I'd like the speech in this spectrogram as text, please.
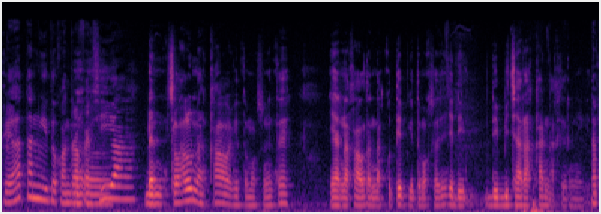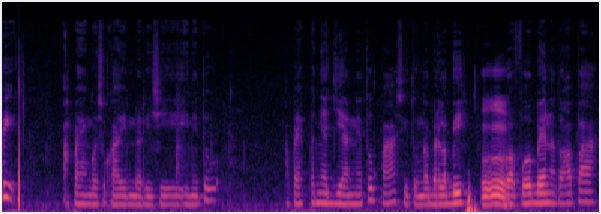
kelihatan gitu kontroversial. Dan selalu nakal gitu maksudnya teh. Ya nakal tanda kutip gitu maksudnya jadi dibicarakan akhirnya gitu. Tapi apa yang gue sukain dari si ini tuh apa ya penyajiannya tuh pas gitu nggak berlebih. Mm-mm. bawa full band atau apa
